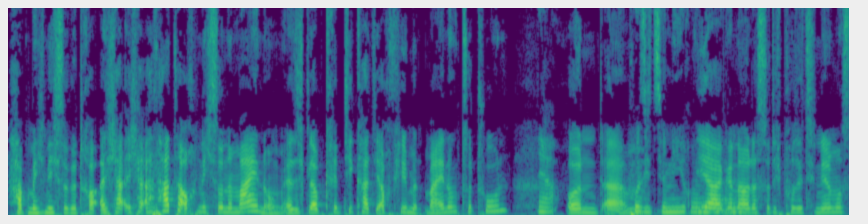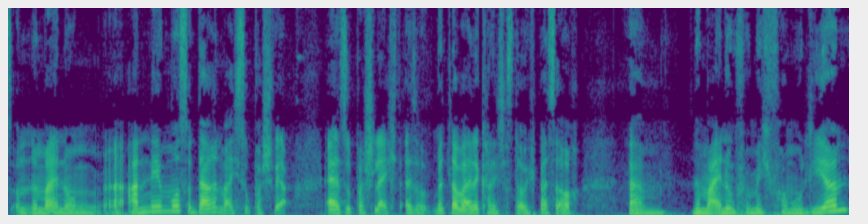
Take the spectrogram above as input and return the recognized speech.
habe mich nicht so getraut. Ich, ich, hatte auch nicht so eine Meinung. Also ich glaube, Kritik hat ja auch viel mit Meinung zu tun. Ja. Und ähm, Positionierung. Ja, ja, genau, dass du dich positionieren musst und eine Meinung äh, annehmen musst. Und darin war ich super schwer, äh, super schlecht. Also mittlerweile kann ich das, glaube ich, besser auch ähm, eine Meinung für mich formulieren.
